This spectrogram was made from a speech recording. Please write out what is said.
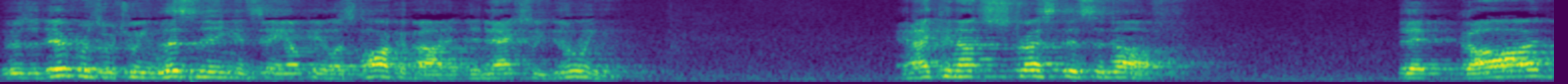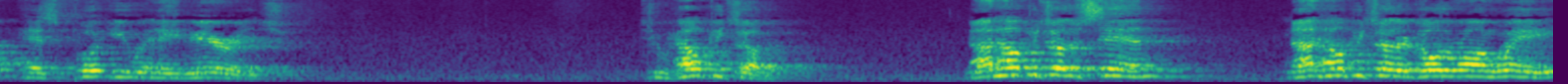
There's a difference between listening and saying, okay, let's talk about it, and actually doing it. And I cannot stress this enough that God has put you in a marriage to help each other. Not help each other sin, not help each other go the wrong way,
